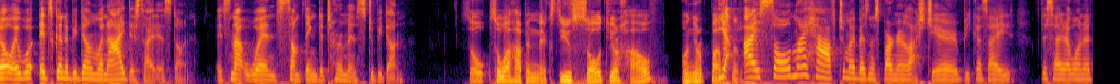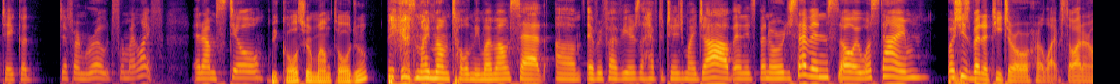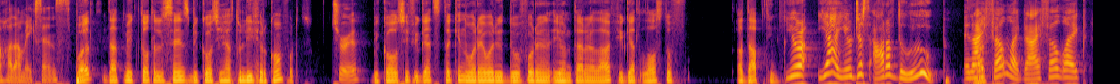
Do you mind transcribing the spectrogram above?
No, it wa it's going to be done when I decide it's done. It's not when something determines to be done. So so what happened next? You sold your house on your partner. Yeah, I sold my half to my business partner last year because I decided I want to take a different road for my life. And I'm still Because your mom told you? because my mom told me. My mom said um, every five years I have to change my job, and it's been already seven, so it was time. But she's been a teacher all her life, so I don't know how that makes sense. But that makes total sense because you have to leave your comfort. True. Because if you get stuck in whatever you do for your entire life, you get lost of adapting. You're yeah, you're just out of the loop, and I felt like that. I felt like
